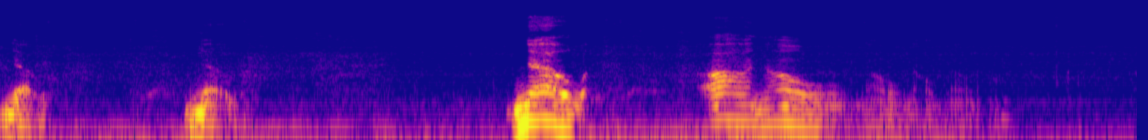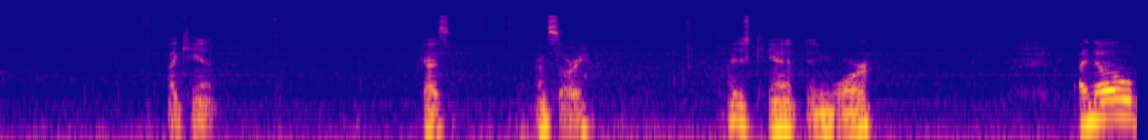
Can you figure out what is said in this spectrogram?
No. No. No! Oh, no. No, no, no. I can't. Guys, I'm sorry. I just can't anymore. I know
